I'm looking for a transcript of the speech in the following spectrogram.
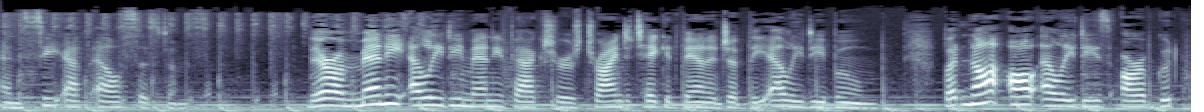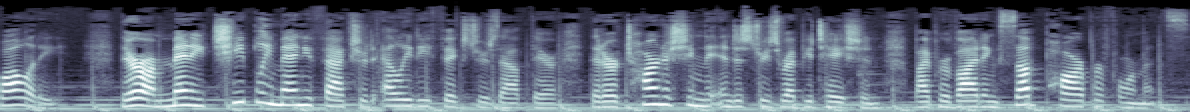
and CFL systems. There are many LED manufacturers trying to take advantage of the LED boom, but not all LEDs are of good quality. There are many cheaply manufactured LED fixtures out there that are tarnishing the industry's reputation by providing subpar performance.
